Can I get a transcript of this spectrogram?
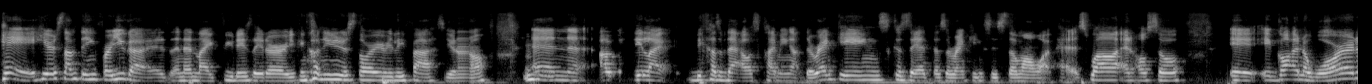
hey here's something for you guys. And then like a few days later you can continue the story really fast you know? Mhm. and obviously like because of that i was climbing up the rankings because there's a ranking system on wattpad as well. And also it, it got an award.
